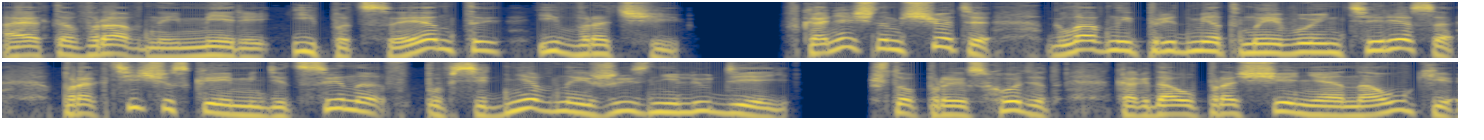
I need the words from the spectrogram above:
а это в равной мере и пациенты, и врачи. В конечном счете, главный предмет моего интереса – практическая медицина в повседневной жизни людей, что происходит, когда упрощения науки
